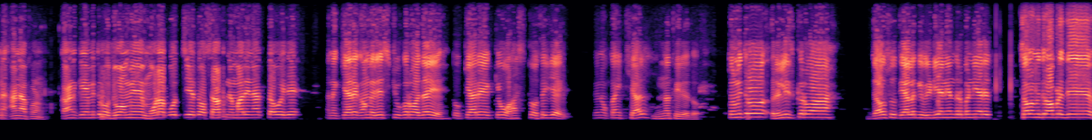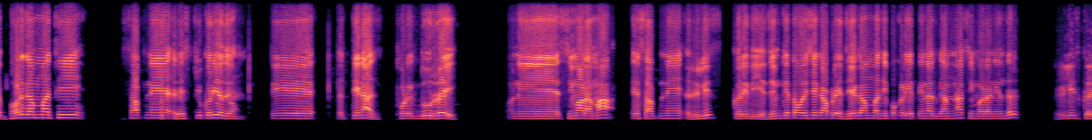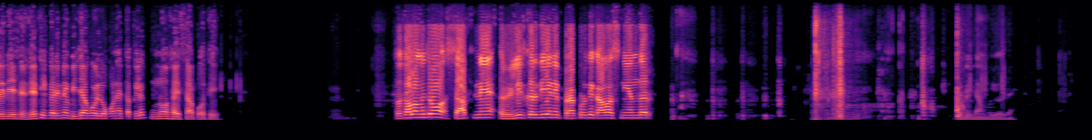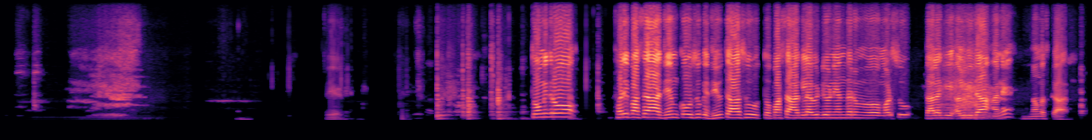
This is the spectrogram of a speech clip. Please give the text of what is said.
અને આના પણ. કારણ કે મિત્રો જો અમે મોડા પહોંચીએ તો સાપને મારી નાખતા હોય છે અને ક્યારેક અમે રેસ્ક્યુ કરવા જઈએ તો ક્યારેક કેવો હાસ્તો થઈ જાય તેનો કંઈ ખ્યાલ નથી રહેતો. તો મિત્રો રિલીઝ કરવા જાઉં છું. ત્યાં લગી વિડીયાની અંદર બન્યા રહે ચાલો મિત્રો, આપણે જે ભડ ગામમાંથી સાપને રેસ્ક્યુ કર્યો હતો, તે તેના જ થોડેક દૂર રહી અને સીમાડામાં એ સાપને રિલીઝ કરી દઈએ. જેમ કહેતા હોય છે કે આપણે જે ગામમાંથી પકડીએ તેના જ ગામના સીમાડાની અંદર રિલીઝ કરી દઈએ છીએ. જેથી કરીને બીજા કોઈ લોકોને તકલીફ ન થાય સાપોથી. તો ચાલો મિત્રો, સાપને રિલીઝ કરી દઈએ અને પ્રાકૃતિક આવાસની અંદર લાંબુ યોજે. તો મિત્રો, ફરી પાછા જેમ કહું છું કે જીવતા હશું, તો પાછા આગલા વીડિયો ની અંદર મળશું. તાલગી અલવિદા અને નમસ્કાર.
